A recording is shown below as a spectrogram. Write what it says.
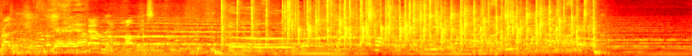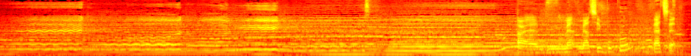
Brother. Yeah, yeah, yeah. Family, always. All right, merci beaucoup. That's it.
